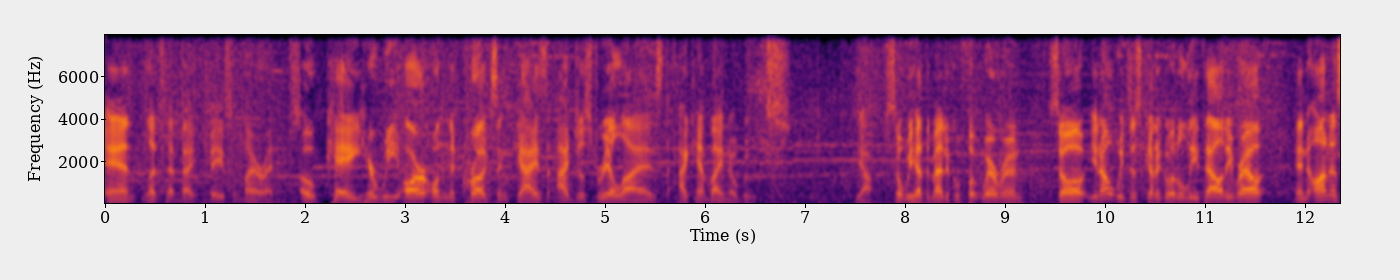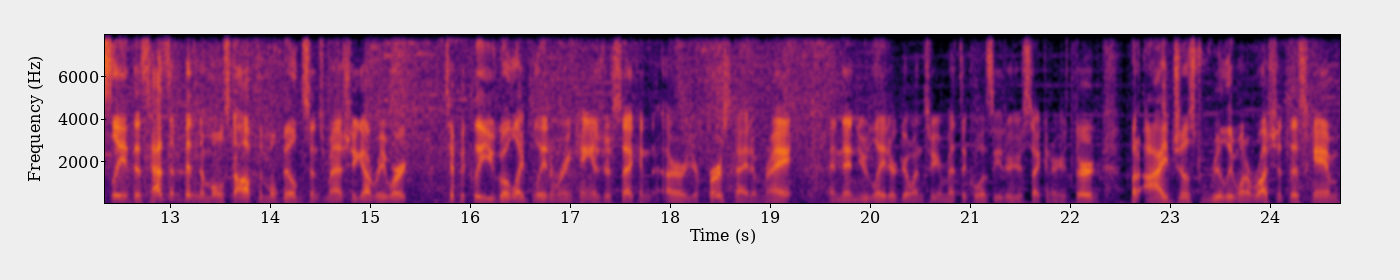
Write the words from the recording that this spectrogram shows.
and let's head back to base and buy our items. Okay, here we are on the Krugs, and guys, I just realized I can't buy no boots. Yeah, so we had the Magical Footwear rune, so, you know, we just got to go to lethality route. And honestly, this hasn't been the most optimal build since Mastery got reworked. Typically, you go like Blade and Ruined King as your second or your first item, right? And then you later go into your Mythical as either your second or your third. But I just really want to rush at this game.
